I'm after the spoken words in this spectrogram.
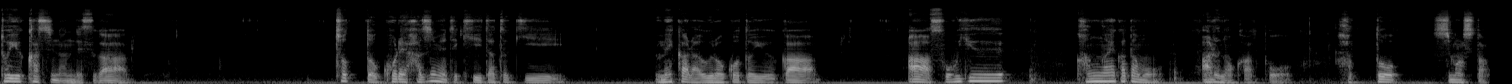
という歌詞なんですが、ちょっとこれ初めて聞いたとき、目から鱗というか、ああ、そういう考え方もあるのかと、はっとしました。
